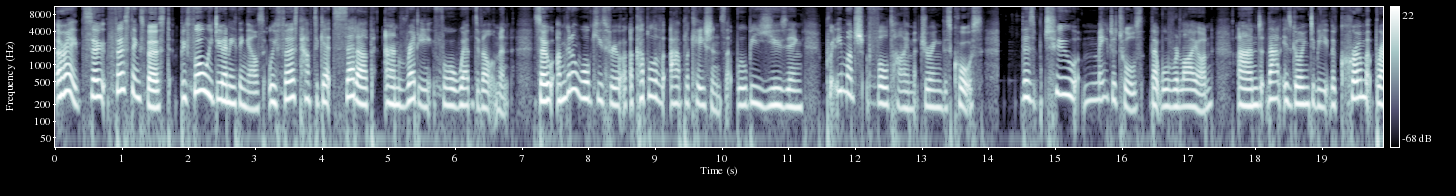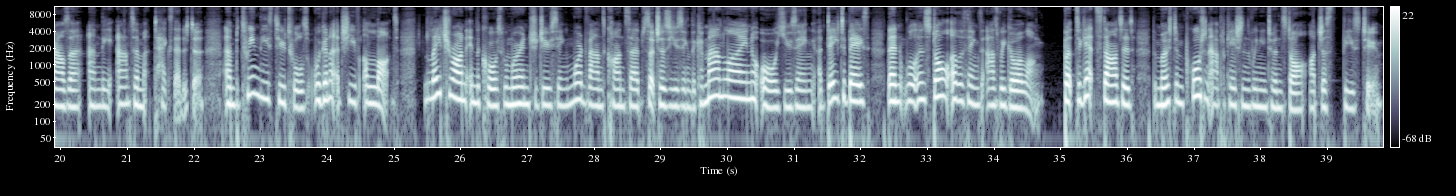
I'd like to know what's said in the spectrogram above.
All right, so first things first, before we do anything else, we first have to get set up and ready for web development. So I'm going to walk you through a couple of applications that we'll be using pretty much full time during this course there's two major tools that we'll rely on, and that is going to be the Chrome browser and the Atom text editor. And between these two tools, we're going to achieve a lot. Later on in the course, when we're introducing more advanced concepts such as using the command line or using a database, then we'll install other things as we go along. But to get started, the most important applications we need to install are just these two.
